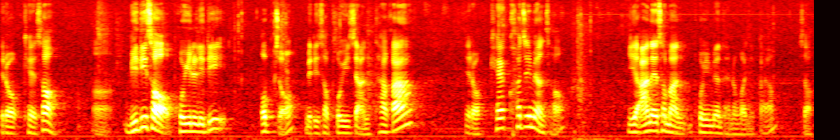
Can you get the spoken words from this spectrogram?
이렇게 해서 어, 미리서 보일 일이 없죠. 미리서 보이지 않다가 이렇게 커지면서 이 안에서만 보이면 되는 거니까요. 그래서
